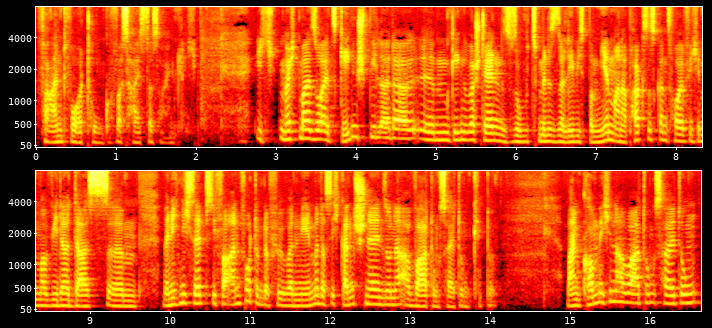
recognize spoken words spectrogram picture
Verantwortung, was heißt das eigentlich? Ich möchte mal so als Gegenspieler da ähm, gegenüberstellen, so zumindest erlebe ich es bei mir in meiner Praxis ganz häufig immer wieder, dass ähm, wenn ich nicht selbst die Verantwortung dafür übernehme, dass ich ganz schnell in so eine Erwartungshaltung kippe. Wann komme ich in Erwartungshaltung?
